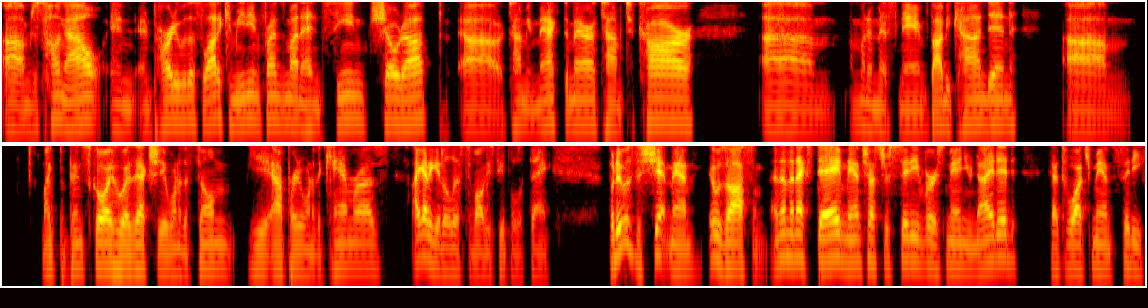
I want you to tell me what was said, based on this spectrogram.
um, just hung out and and party with us. A lot of comedian friends of mine I hadn't seen showed up. Uh, Tommy McNamara, Tom Takar. Um, I'm gonna miss names. Bobby Condon, um, Mike Babinskoy, who was actually one of the film. He operated one of the cameras. I got to get a list of all these people to thank. But it was the shit, man. It was awesome. And then the next day, Manchester City versus Man United. Got to watch Man City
